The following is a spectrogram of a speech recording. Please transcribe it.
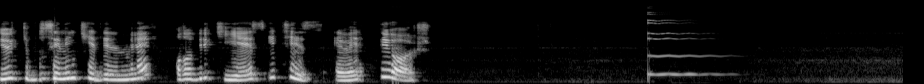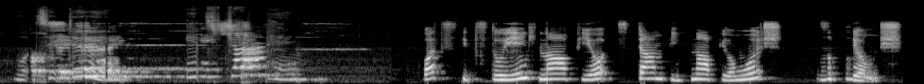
Diyor ki bu senin kedin mi? O da diyor ki yes it is. Evet diyor. What's it doing? It's jumping. What's it doing? Ne yapıyor? It's jumping. Ne yapıyormuş? Zıplıyormuş.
